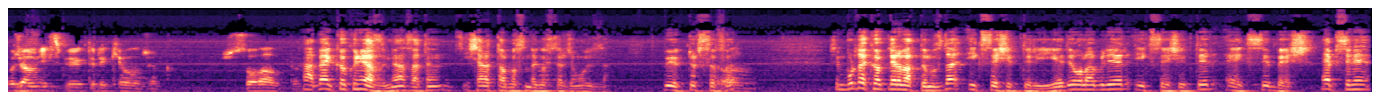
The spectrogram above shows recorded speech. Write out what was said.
Hocam x büyüktür 2 olacak. Şu sol altta. Ha ben kökünü yazdım ya. Zaten işaret tablosunda göstereceğim o yüzden. Büyüktür 0. Tamam. Şimdi burada köklere baktığımızda x eşittir 7 olabilir. x eşittir eksi 5. Hepsini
